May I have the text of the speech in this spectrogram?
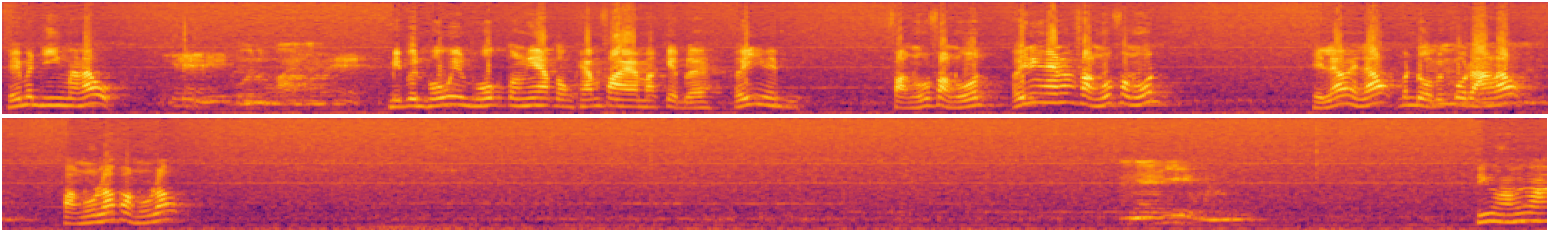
เฮ้ยมันยิงมาแล้ววนไปนะมีปืนพกมีปืนพกตรงเนี้ยตรงแคมป์ไฟมาเก็บเลย เฮ้ยมีฝั่งนู้นฝั่งนู้น เฮ้ยนี่ไงนะฝั่งนู้นฝั่งนู้น เห็นแล้วเห็นแล้วมันโดดไปโกดังแล้ว ฝั่งนู้นแล้วฝั่งนู้นแล้วยังไงพี่มันวิ่งมาวิ่งมา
